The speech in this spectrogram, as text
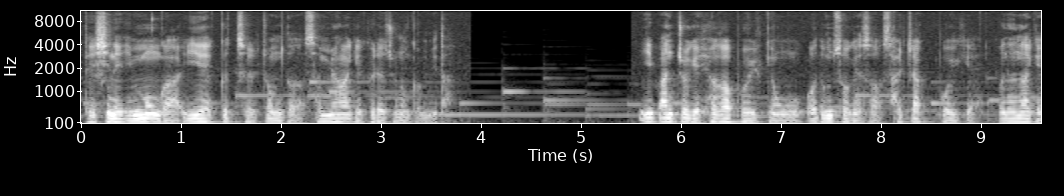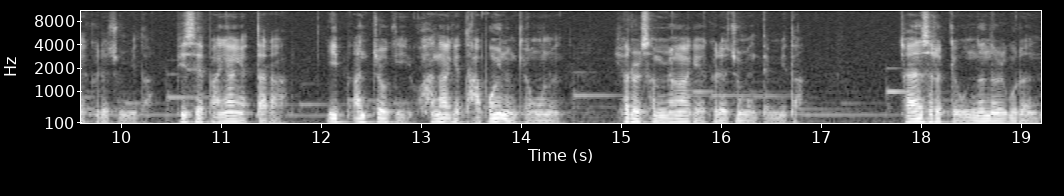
대신에 잇몸과 이의 끝을 좀 더 선명하게 그려주는 겁니다. 입 안쪽에 혀가 보일 경우 어둠 속에서 살짝 보이게 은은하게 그려줍니다. 빛의 방향에 따라 입 안쪽이 환하게 다 보이는 경우는 혀를 선명하게 그려주면 됩니다. 자연스럽게 웃는 얼굴은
